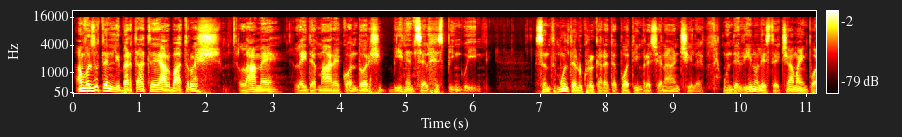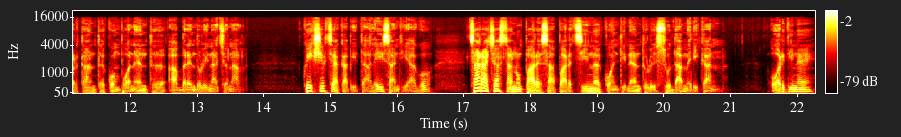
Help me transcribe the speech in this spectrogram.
Am văzut în libertate albatroși, lame, lei de mare, condori și, bineînțeles, pinguini. Sunt multe lucruri care te pot impresiona în Chile, unde vinul este cea mai importantă componentă a brandului național. Cu excepția capitalei, Santiago, țara aceasta nu pare să aparțină continentului sud-american. Ordine,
